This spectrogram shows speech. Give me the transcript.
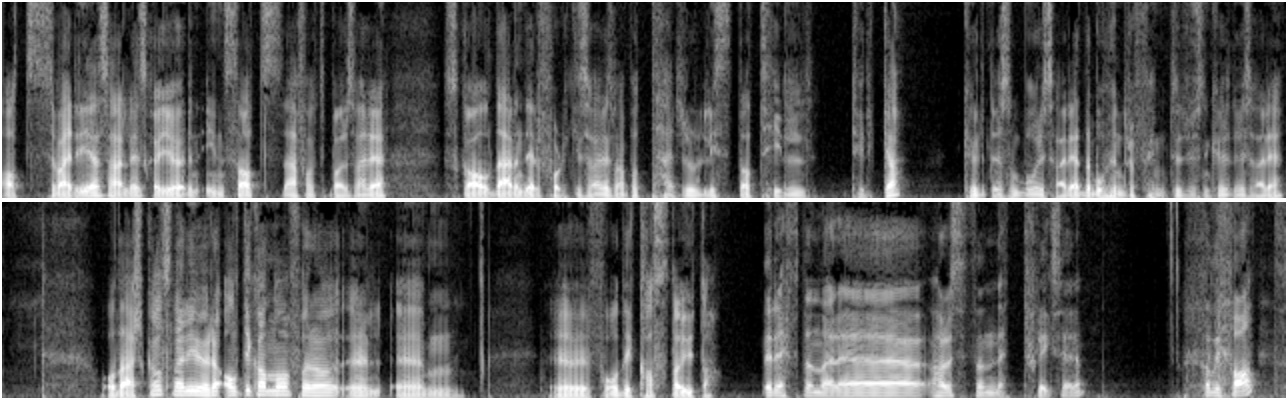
at Sverige særlig skal gjøre en innsats, det er faktisk bare Sverige, skal, det er en del folk i Sverige som er på terrorlista til Tyrkia, kurdere som bor i Sverige. Det bor 150 000 kurdere i Sverige. Og der skal Sverige gjøre alt de kan nå for å uh, få de kasta ut, da. Ref den derre Har du sett den Netflix-serien? Kalifat?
